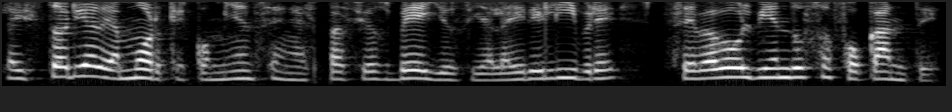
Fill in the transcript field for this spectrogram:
La historia de amor que comienza en espacios bellos y al aire libre se va volviendo sofocante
